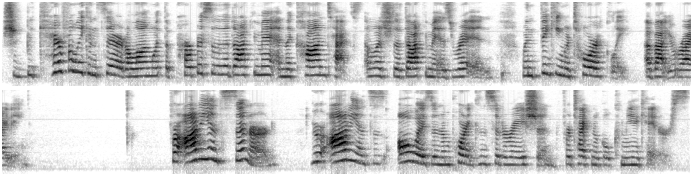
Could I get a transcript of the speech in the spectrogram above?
should be carefully considered along with the purpose of the document and the context in which the document is written when thinking rhetorically about your writing. For audience-centered, your audience is always an important consideration for technical communicators.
